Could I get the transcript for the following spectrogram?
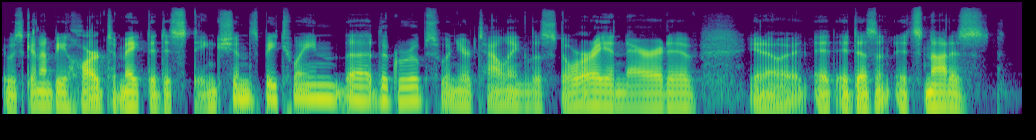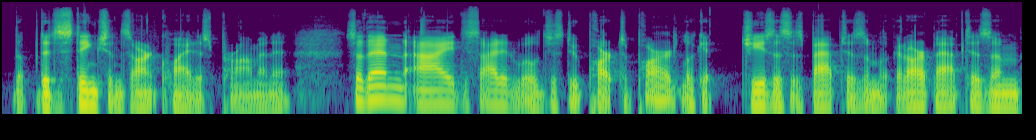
it was going to be hard to make the distinctions between the the groups when you're telling the story and narrative. You know, it, it, it doesn't. It's not as the, the, distinctions aren't quite as prominent. So then I decided we'll just do part to part. Look at Jesus' baptism. Look at our baptism,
